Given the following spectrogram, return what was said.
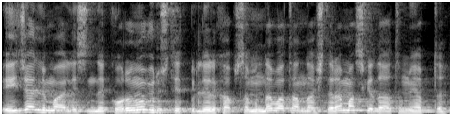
Eycelli Mahallesi'nde koronavirüs tedbirleri kapsamında vatandaşlara maske dağıtımı yaptı.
